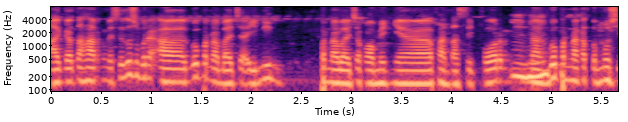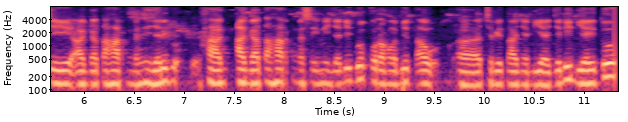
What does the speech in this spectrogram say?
Agatha Harkness itu sebenarnya gue pernah baca ini pernah baca komiknya Fantastic Four. Mhm. Nah, gue pernah ketemu si Agatha Harkness. Jadi gua- Ha- Agatha Harkness ini jadi gue kurang lebih tahu eh, ceritanya dia. Jadi dia itu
